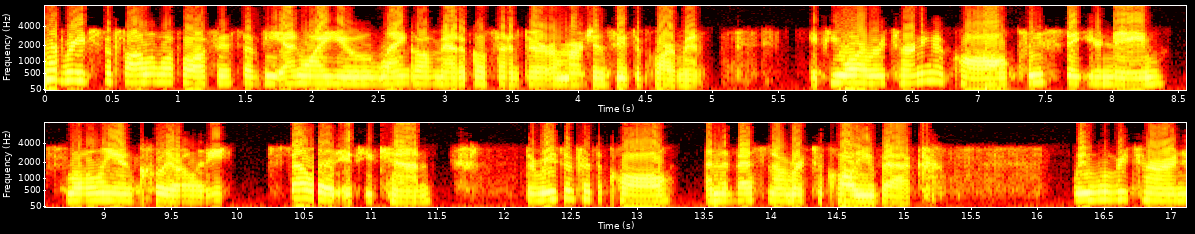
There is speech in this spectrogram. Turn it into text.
have reached the follow-up office of the NYU Langone Medical Center Emergency Department. If you are returning a call, please state your name slowly and clearly. Spell it if you can, the reason for the call, and the best number to call you back. We will return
